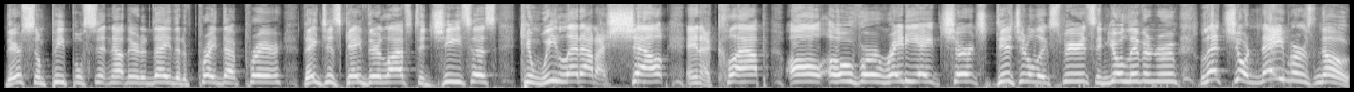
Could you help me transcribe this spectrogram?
there's some people sitting out there today that have prayed that prayer. They just gave their lives to Jesus. Can we let out a shout and a clap all over Radiate Church digital experience in your living room? Let your neighbors know.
